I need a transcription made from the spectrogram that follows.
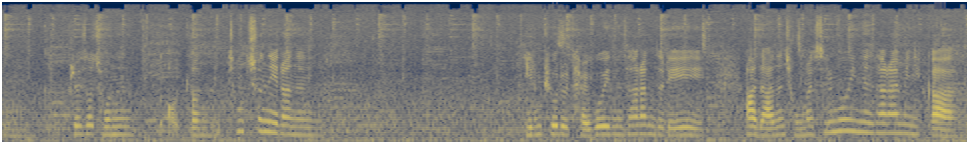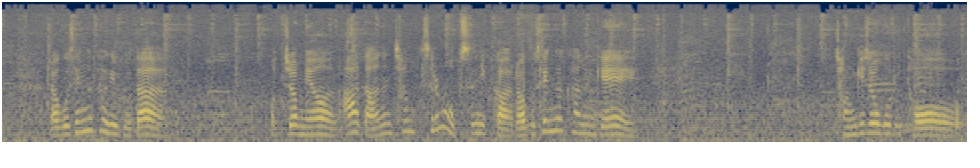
음, 그래서 저는 어떤 청춘이라는 이름표를 달고 있는 사람들이 아 나는 정말 쓸모 있는 사람이니까 라고 생각하기보다 어쩌면 아 나는 참 쓸모 없으니까 라고 생각하는 게 장기적으로 더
